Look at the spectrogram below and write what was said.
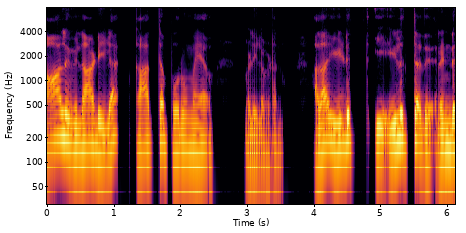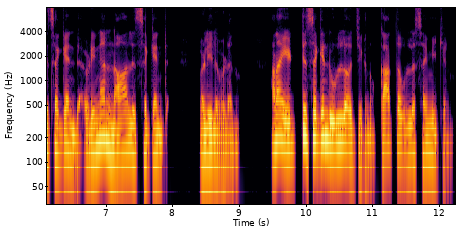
நாலு வினாடியில் காத்த பொறுமையை வெளியில் விடணும். அதாவது இழுத் இழுத்தது ரெண்டு செகண்ட் அப்படின்னா நாலு செகண்ட் வெளியில் விடணும். ஆனால் எட்டு செகண்ட் உள்ளே வச்சுக்கணும். காற்றை உள்ளே சமிக்கணும்.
